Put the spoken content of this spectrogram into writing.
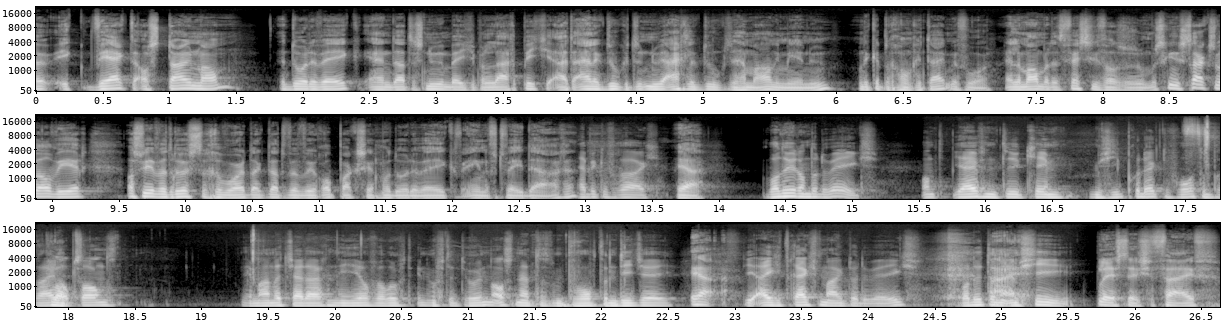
eh, ik werkte als tuinman door de week. En dat is nu een beetje op een laag pitje. Uiteindelijk doe ik het nu eigenlijk doe ik het helemaal niet meer nu. Want ik heb er gewoon geen tijd meer voor. Helemaal met het festivalseizoen. Misschien straks wel weer, als het weer wat rustiger wordt, dat ik dat wel weer oppak, zeg maar, door de week of één of twee dagen. Heb ik een vraag. Ja. Wat doe je dan door de week? Want jij hebt natuurlijk geen muziekproducten voor te breiden. Klopt. Althans, neem aan dat jij daar niet heel veel hoeft, in hoeft te doen. Als net als een- bijvoorbeeld een DJ Ja. die eigen tracks maakt door de week. Wat doet een Ah, MC? PlayStation 5.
